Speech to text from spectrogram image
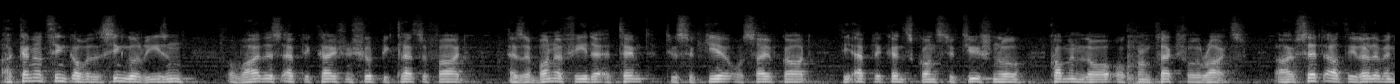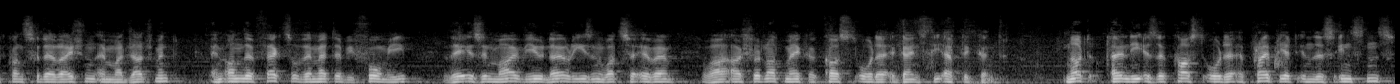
I cannot think of a single reason of why this application should be classified as a bona fide attempt to secure or safeguard the applicant's constitutional, common law, or contractual rights. I have set out the relevant consideration and my judgment, and on the facts of the matter before me, there is, in my view, no reason whatsoever why I should not make a cost order against the applicant. Not only is a cost order appropriate in this instance,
